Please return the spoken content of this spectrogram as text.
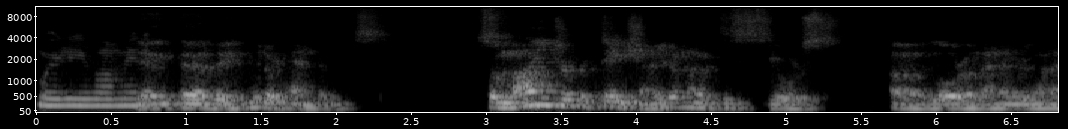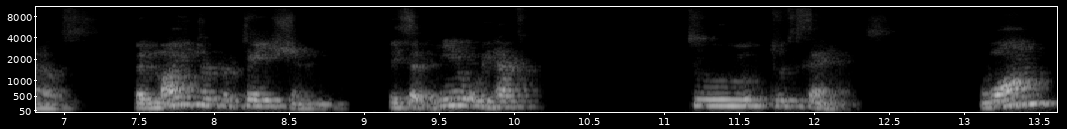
Where do you want me Yeah, to? uh, the Wheeler-Hendons. So my interpretation, I don't know if this is yours, uh, Laurel and everyone else, but my interpretation is that here we have two, two things. One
